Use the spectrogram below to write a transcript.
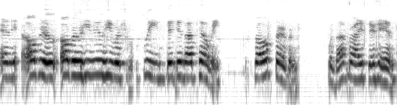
And although, although he knew he was fleeing, they did not tell me. Saul's servants would not rise their hands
